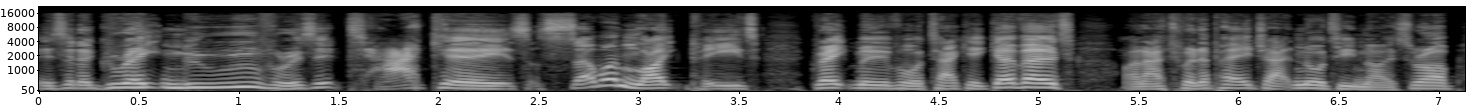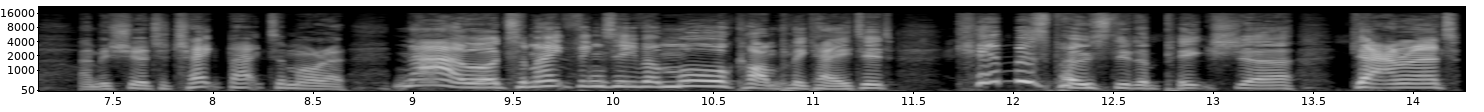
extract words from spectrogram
is it a great move or is it tacky? It's so unlike Pete. Great move or tacky? Go vote on our Twitter page at Naughty Nice Rob and be sure to check back tomorrow. Now, uh, to make things even more complicated, Kim has posted a picture, Garrett,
